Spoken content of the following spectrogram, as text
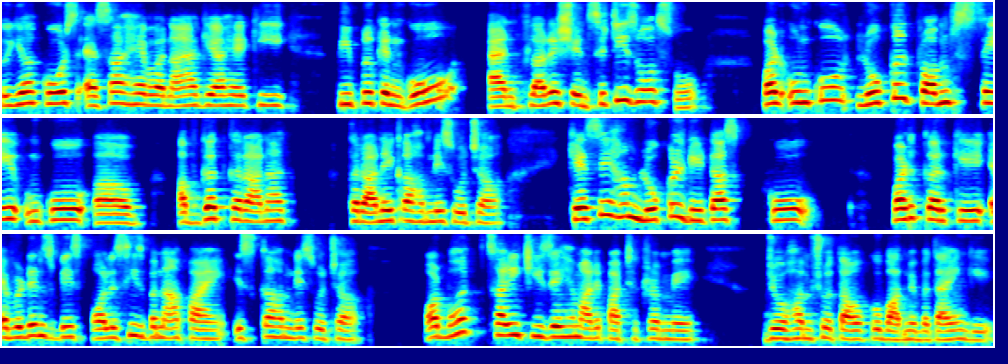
तो यह कोर्स ऐसा है, बनाया गया है कि people can go and flourish in cities also पर उनको लोकल प्रॉब्लम्स से उनको अवगत कराना, कराने का हमने सोचा। कैसे हम लोकल डेटा को पढ़ करके एविडेंस बेस्ड पॉलिसीज़ बना पाए, इसका हमने सोचा। और बहुत सारी चीज़ें हैं हमारे पाठ्यक्रम में, जो हम श्रोताओं को बाद में बताएँगे।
